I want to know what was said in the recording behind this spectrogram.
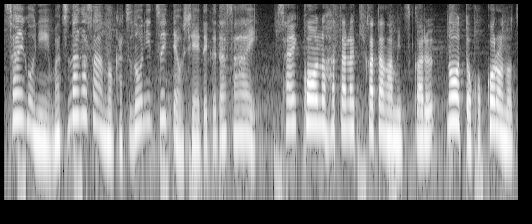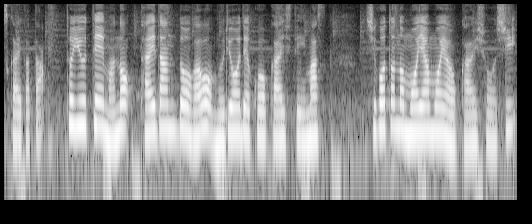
最後に松永さんの活動について教えてください最高の働き方が見つかる脳と心の使い方というテーマの対談動画を無料で公開しています仕事のモヤモヤを解消し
